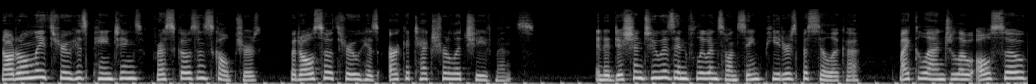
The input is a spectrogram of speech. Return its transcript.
not only through his paintings, frescoes, and sculptures, but also through his architectural achievements. In addition to his influence on St. Peter's Basilica, Michelangelo also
